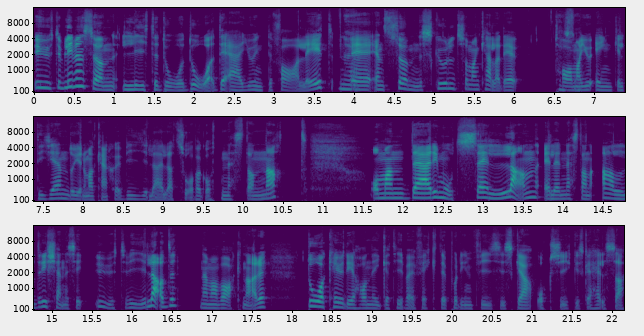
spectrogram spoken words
utebliven sömn lite då och då, det är ju inte farligt. Eh, en sömnskuld som man kallar det tar man ju enkelt igen då genom att kanske vila eller att sova gott nästa natt. Om man däremot sällan eller nästan aldrig känner sig utvilad när man vaknar, då kan ju det ha negativa effekter på din fysiska och psykiska hälsa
